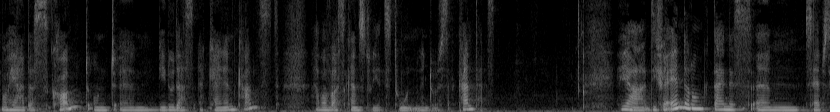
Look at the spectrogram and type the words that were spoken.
woher das kommt und ähm, wie du das erkennen kannst. Aber was kannst du jetzt tun, wenn du es erkannt hast? Ja, die Veränderung deines ähm, selbst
